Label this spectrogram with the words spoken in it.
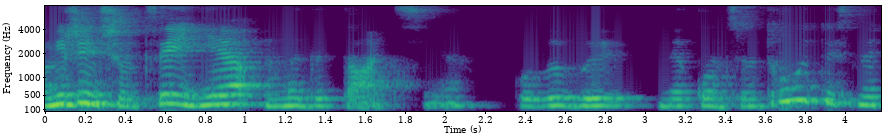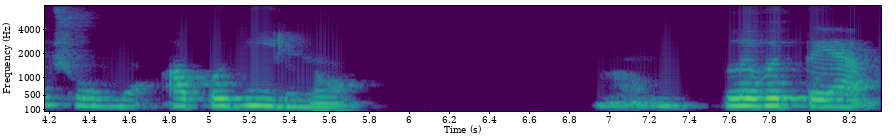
Між іншим, це є медитація, коли ви не концентруєтесь на чому, а повільно пливете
